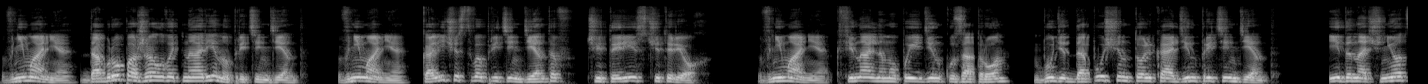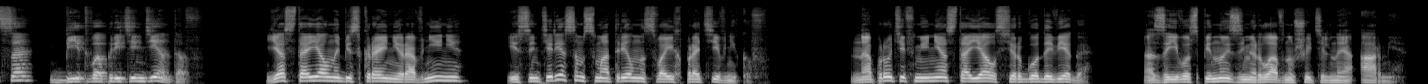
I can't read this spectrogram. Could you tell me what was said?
Внимание! Добро пожаловать на арену, претендент. Внимание! Количество претендентов 4 из 4. Внимание! К финальному поединку за трон будет допущен только один претендент. И да начнется битва претендентов. Я стоял на бескрайней равнине, и с интересом смотрел на своих противников. Напротив меня стоял Серго де Вега, а за его спиной замерла внушительная армия.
